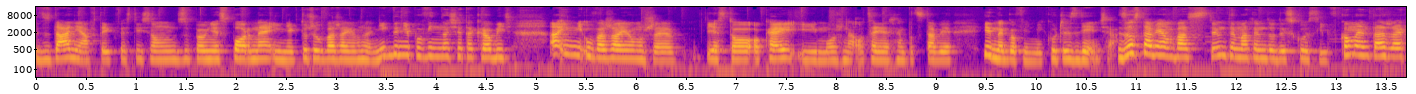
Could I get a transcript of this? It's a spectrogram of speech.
zdania w tej kwestii są zupełnie sporne i niektórzy uważają, że nigdy nie powinno się tak robić, a inni uważają, że jest to ok i można oceniać na podstawie jednego filmiku czy zdjęcia. Zostawiam Was z tym tematem do dyskusji w komentarzach.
